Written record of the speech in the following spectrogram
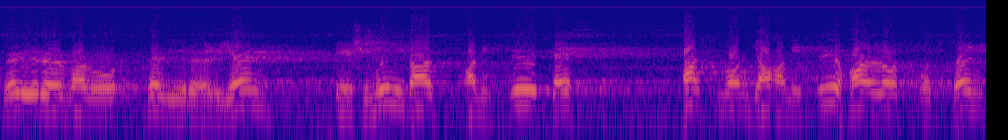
fölülről való fölülről jön, és mindaz, amit ő tesz, azt mondja, amit ő hallott ott fönt,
